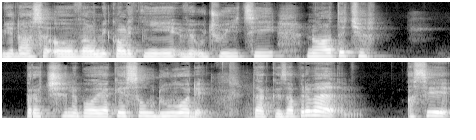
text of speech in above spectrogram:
jedná se o velmi kvalitní vyučující. No ale teď proč nebo jaké jsou důvody? Tak zaprvé asi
